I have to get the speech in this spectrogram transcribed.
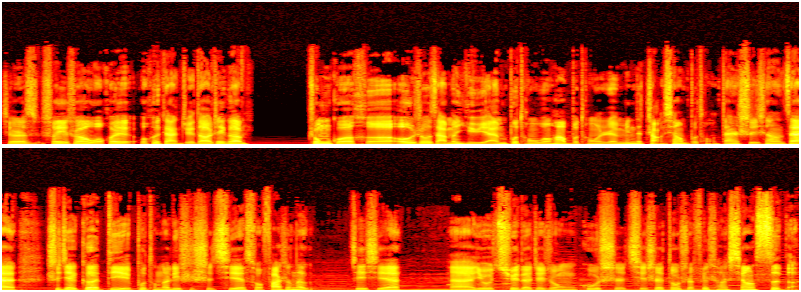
就是所以说，我会我会感觉到这个中国和欧洲，咱们语言不同，文化不同，人民的长相不同，但是实际上在世界各地不同的历史时期所发生的这些呃有趣的这种故事，其实都是非常相似的，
